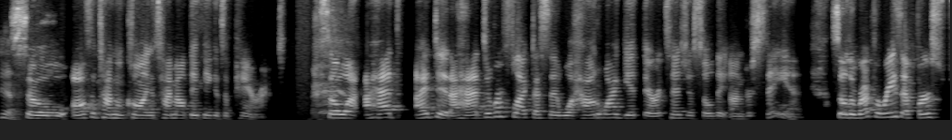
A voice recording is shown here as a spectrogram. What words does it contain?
Yeah. So oftentimes, I'm calling a timeout, they think it's a parent. So I, I, had, I did, I had to reflect. I said, well, how do I get their attention so they understand? So the referees at first,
